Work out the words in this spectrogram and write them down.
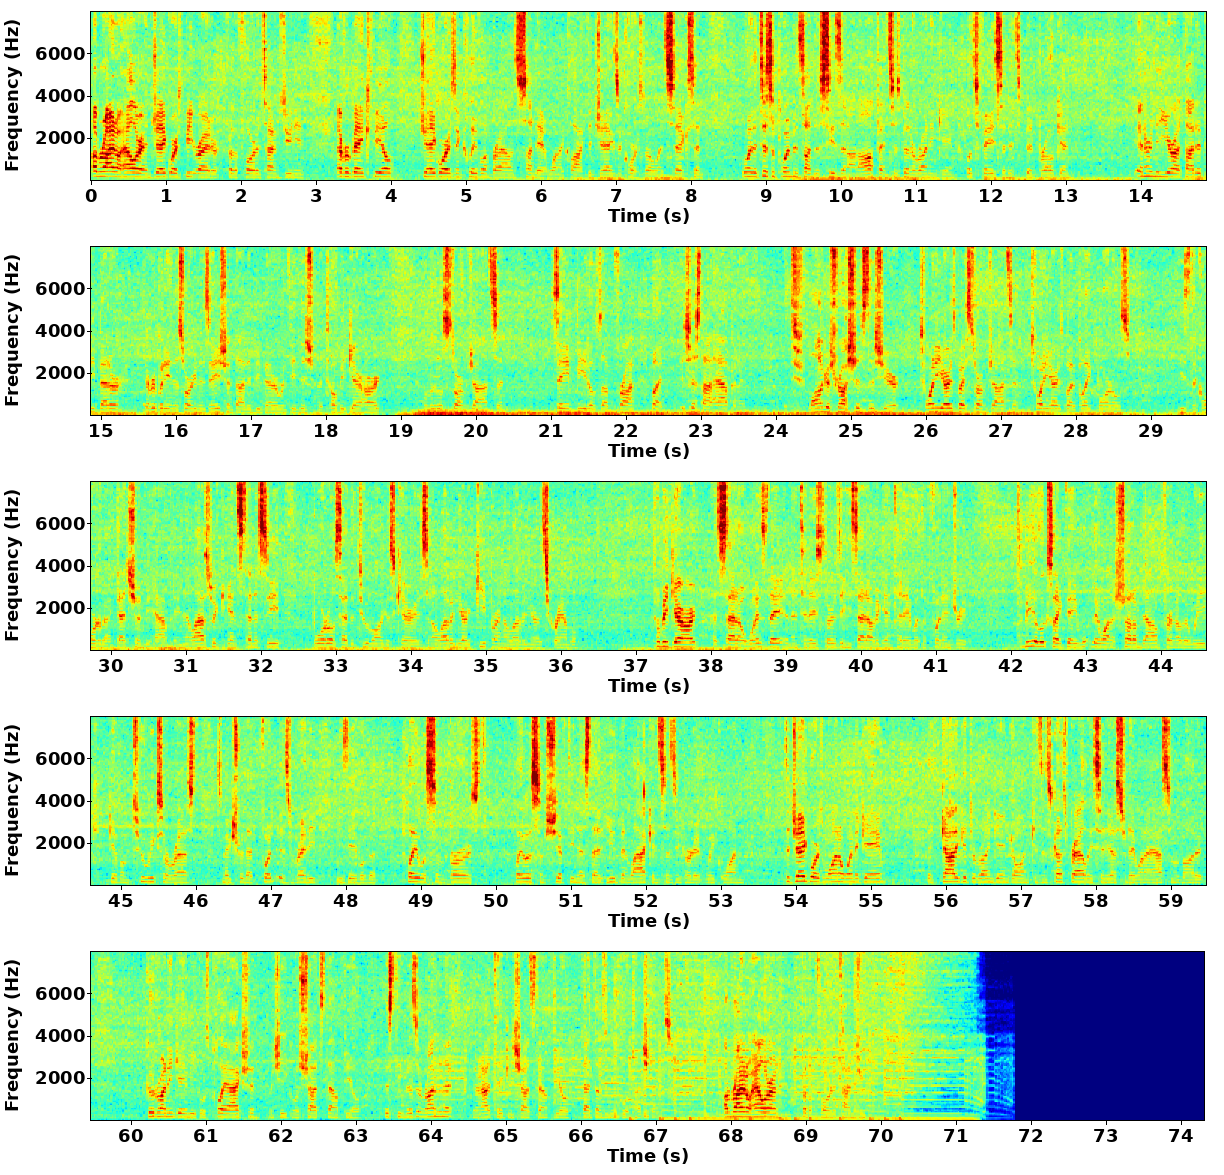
I'm Ryan O'Halloran, Jaguars beat writer for the Florida Times Union. Everbank Field, Jaguars and Cleveland Browns Sunday at 1 o'clock. The Jags, of course, 0-6. And one of the disappointments on this season on offense has been a running game. Let's face it, it's been broken. Entering the year, I thought it'd be better. Everybody in this organization thought it'd be better with the addition of Toby Gerhart, a little Storm Johnson, Zane Beadles up front, but it's just not happening. Longest rushes this year, 20 yards by Storm Johnson, 20 yards by Blake Bortles. He's the quarterback. That shouldn't be happening. And last week against Tennessee, Bortles had the two longest carries, an 11-yard keeper and an 11-yard scramble. Toby Gerhart has sat out Wednesday, and then today's Thursday. He sat out again today with a foot injury. To me, it looks like they they want to shut him down for another week, give him two weeks of rest to make sure that foot is ready. He's able to play with some burst, play with some shiftiness that he's been lacking since he hurt it week one. The Jaguars want to win a game. They've got to get the run game going because as Gus Bradley said yesterday when I asked him about it, good running game equals play action, which equals shots downfield. This team isn't running it. They're not taking shots downfield. That doesn't equal touchdowns. I'm Ryan O'Halloran for the Florida Times.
